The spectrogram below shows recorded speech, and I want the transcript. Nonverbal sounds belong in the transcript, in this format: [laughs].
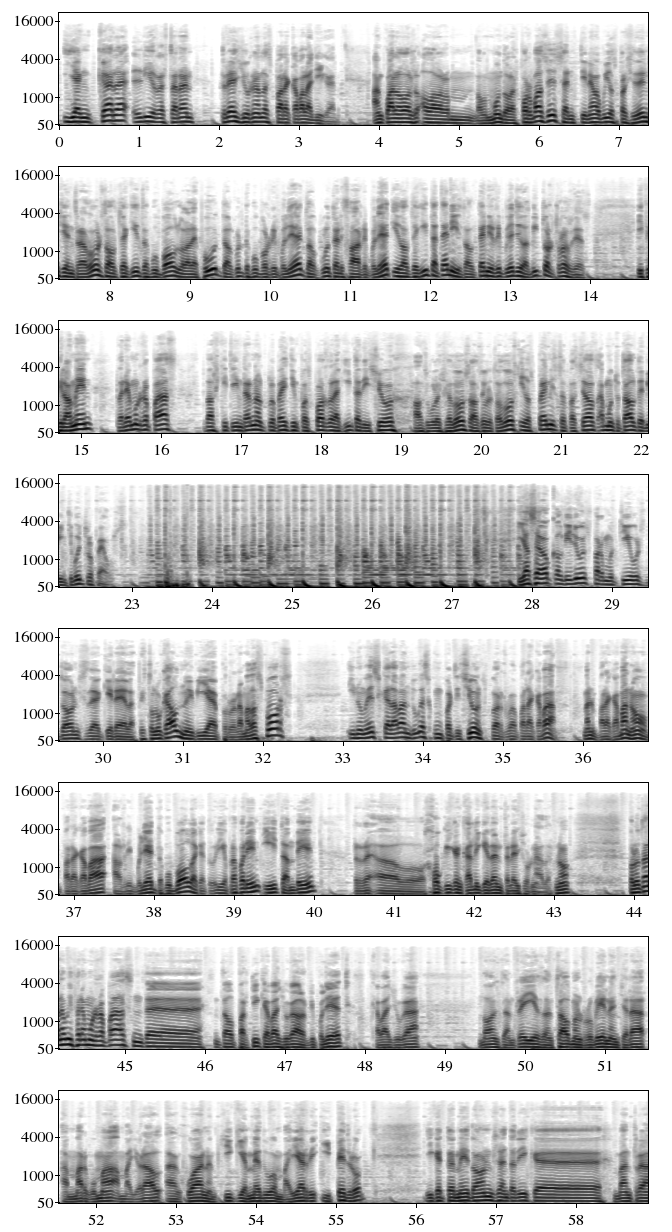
I encara li restaran tres jornades per acabar la Lliga. En quant al, al, al món de l'esport base, sentirem avui els presidents i entrenadors dels equips de futbol de la Deput, del Club de Futbol Ripollet, del Club Tenis de Ripollet i dels equips de tenis, del tenis Ripollet i del Víctor Troses. I finalment farem un repàs dels que tindran el trofeig d'imposport de la quinta edició, els golejadors, els derrotadors i els premis especials amb un total de 28 trofeus. Ja sabeu que el dilluns, per motius doncs, de que era la festa local, no hi havia programa d'esports i només quedaven dues competicions per, per acabar. Bueno, per acabar no, per acabar el Ripollet de futbol, la categoria preferent, i també el hockey, que encara li queden tres jornades, no? Per tant, avui farem un repàs de, del partit que va jugar el Ripollet, que va jugar doncs, amb Reyes, en Salva, en Rubén, en Gerard, en Marc Gomà, en Mayoral, en Juan, en Chiqui, en Medu, en Bayerri i Pedro, i que també doncs, hem de dir que va entrar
